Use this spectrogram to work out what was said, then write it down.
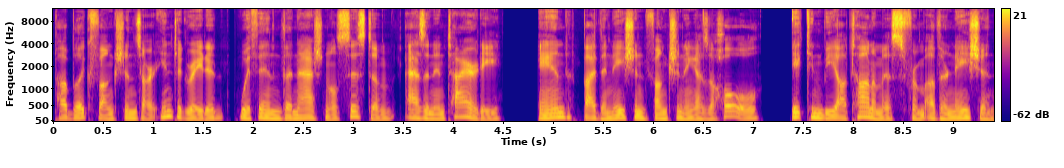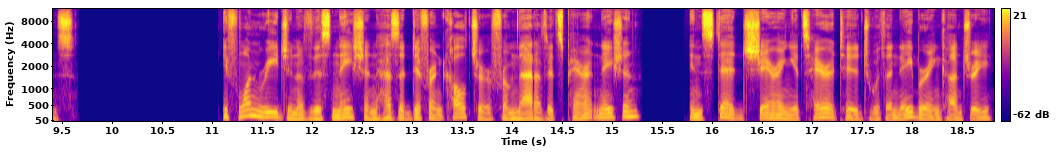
public functions are integrated within the national system as an entirety, and by the nation functioning as a whole, it can be autonomous from other nations. If one region of this nation has a different culture from that of its parent nation, instead sharing its heritage with a neighboring country,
